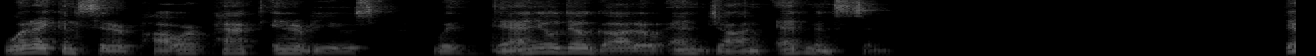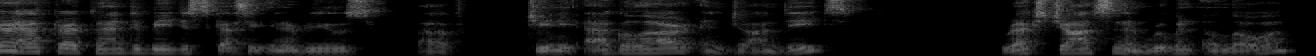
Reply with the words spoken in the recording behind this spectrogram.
what I consider power packed interviews with Daniel Delgado and John Edmiston. Thereafter, I plan to be discussing interviews of Jeannie Aguilar and John Dietz, Rex Johnson and Ruben Aloa,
